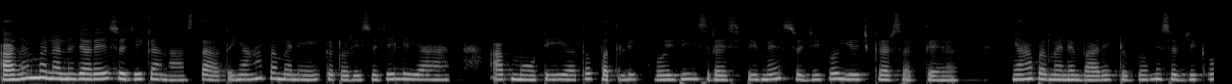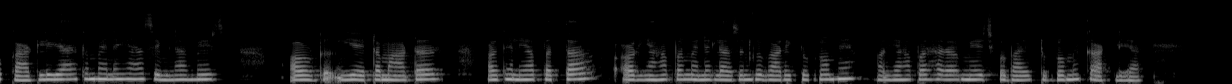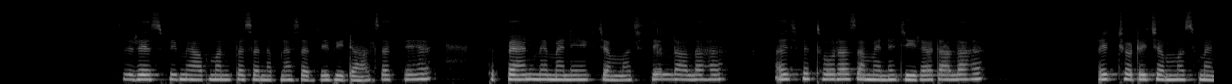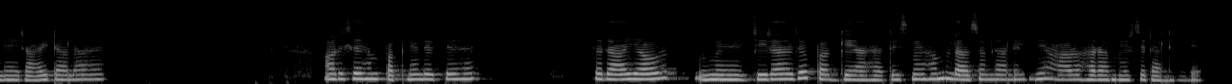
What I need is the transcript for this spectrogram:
आज हम बनाने जा रहे हैं सूजी का नाश्ता। तो यहाँ पर मैंने एक कटोरी सूजी लिया है। आप मोटी या तो पतली कोई भी इस रेसिपी में सूजी को यूज़ कर सकते हैं। यहाँ पर मैंने बारीक टुकड़ों में सब्ज़ी को काट लिया है। तो मैंने यहाँ शिमला मिर्च और ये टमाटर और धनिया पत्ता और यहाँ पर मैंने लहसुन को बारीक टुकड़ों में और यहाँ पर हरा मिर्च को बारीक टुकड़ों में काट लिया है। रेसिपी में आप मनपसंद अपना सब्ज़ी भी डाल सकते हैं। तो पैन में मैंने एक चम्मच तेल डाला है और इसमें थोड़ा सा मैंने जीरा डाला है। एक छोटी चम्मच मैंने राई डाला है। और इसे हम पकने देते हैं। तो राई और जीरा जो पक गया है तो इसमें हम लहसुन डालेंगे और हरा मिर्च डालेंगे।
